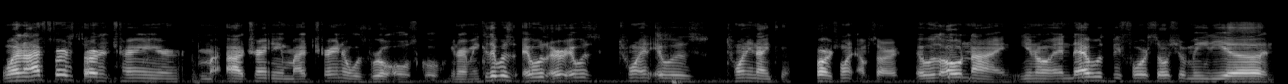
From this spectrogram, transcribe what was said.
when I first started training, my, uh, training, my trainer was real old school. You know what I mean? Because it was it was er, it was twenty it was 2019 or 20. I'm sorry, it was 09. You know, and that was before social media and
